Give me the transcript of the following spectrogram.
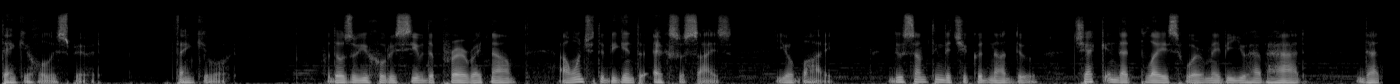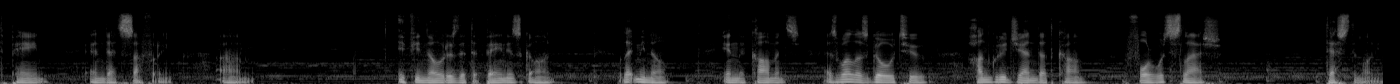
Thank you, Holy Spirit. Thank you, Lord. For those of you who received the prayer right now, I want you to begin to exercise your body. Do something that you could not do. Check in that place where maybe you have had that pain and that suffering. Um, if you notice that the pain is gone, let me know in the comments as well as go to hungrygen.com forward slash testimony.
